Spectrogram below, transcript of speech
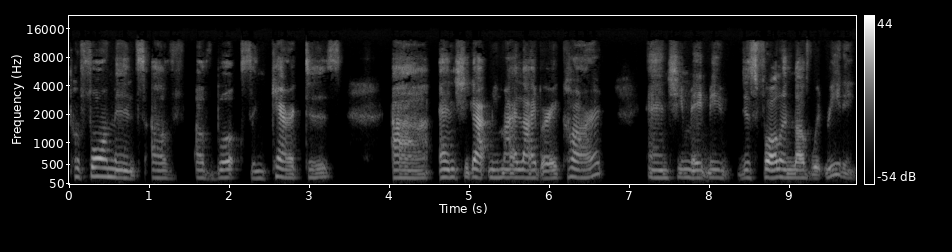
performance of of books and characters, uh, and she got me my library card and she made me just fall in love with reading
